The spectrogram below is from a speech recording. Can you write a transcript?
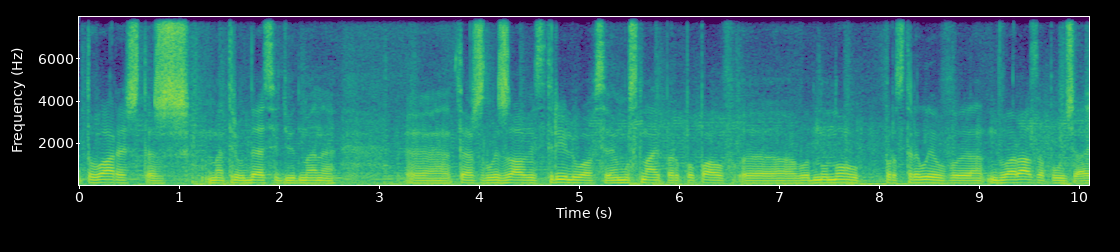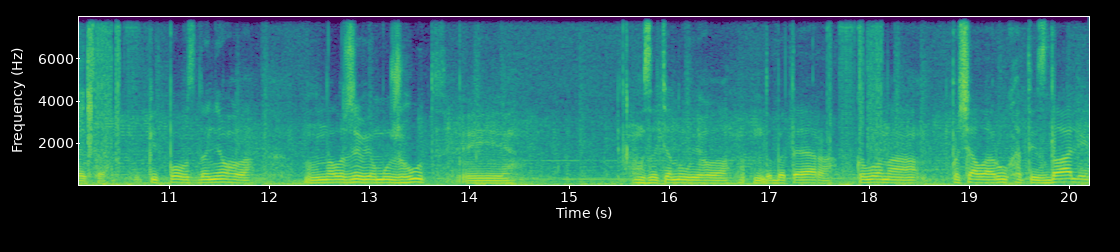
Мене товариш, теж метрів 10 від мене, Е, теж лежав, відстрілювався, йому снайпер попав е, в одну ногу, прострелив е, два рази, виходить. Підповз до нього, наложив йому жгут і затягнув його до БТРа. Колона почала рухатись далі.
